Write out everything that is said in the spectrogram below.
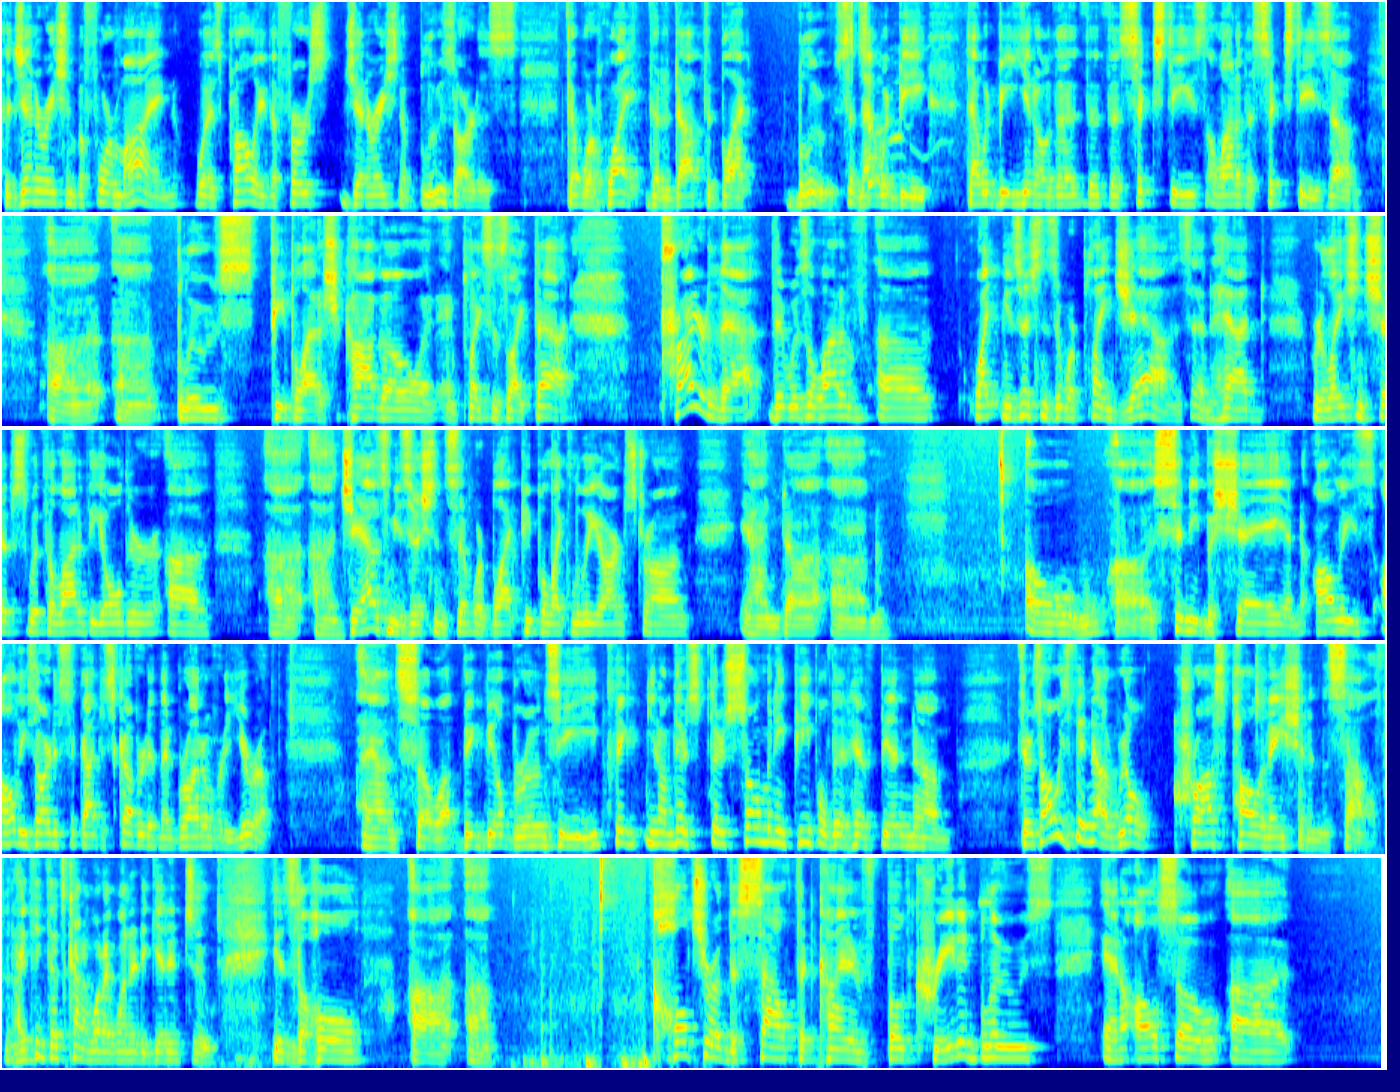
the generation before mine was probably the first generation of blues artists that were white that adopted black blues, and that would be that would be you know the the, the 60s, a lot of the 60s um, uh, uh, blues people out of Chicago and, and places like that. Prior to that, there was a lot of uh, white musicians that were playing jazz and had relationships with a lot of the older uh, uh, uh, jazz musicians that were black people, like Louis Armstrong and uh, um, oh uh, Sidney Bechet and all these all these artists that got discovered and then brought over to Europe. And so, uh, Big Bill Broonzy, big, you know, there's there's so many people that have been. Um, there's always been a real cross pollination in the South, and I think that's kind of what I wanted to get into, is the whole uh, uh, culture of the South that kind of both created blues and also uh,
